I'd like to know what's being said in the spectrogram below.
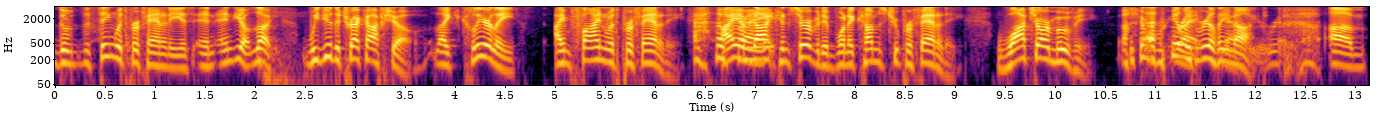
the the thing with profanity is and and you know look we do the Trek off show like clearly I'm fine with profanity. I am not conservative when it comes to profanity. Watch our movie. I'm really Right. really No, not. really not. Um,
